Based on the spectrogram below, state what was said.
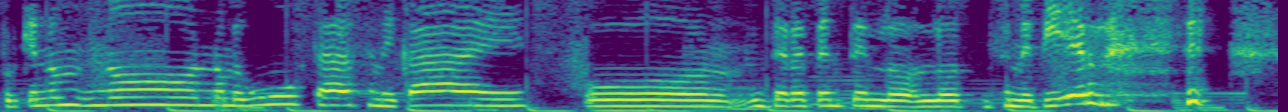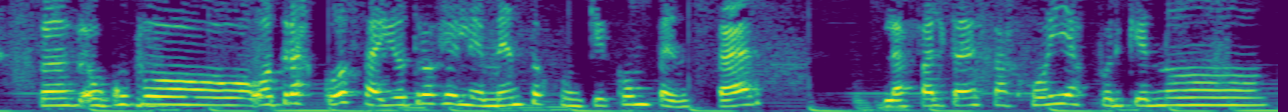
porque no, no, no me gusta, se me cae, o de repente lo, lo- se me pierde. Entonces ocupo otras cosas y otros elementos con que compensar la falta de esas joyas, porque no,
